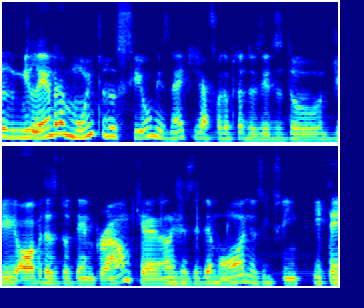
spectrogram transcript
me lembra muito dos filmes, né, que já foram produzidos do, de obras do Dan Brown, que é Anjos e Demônios, enfim. E tem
